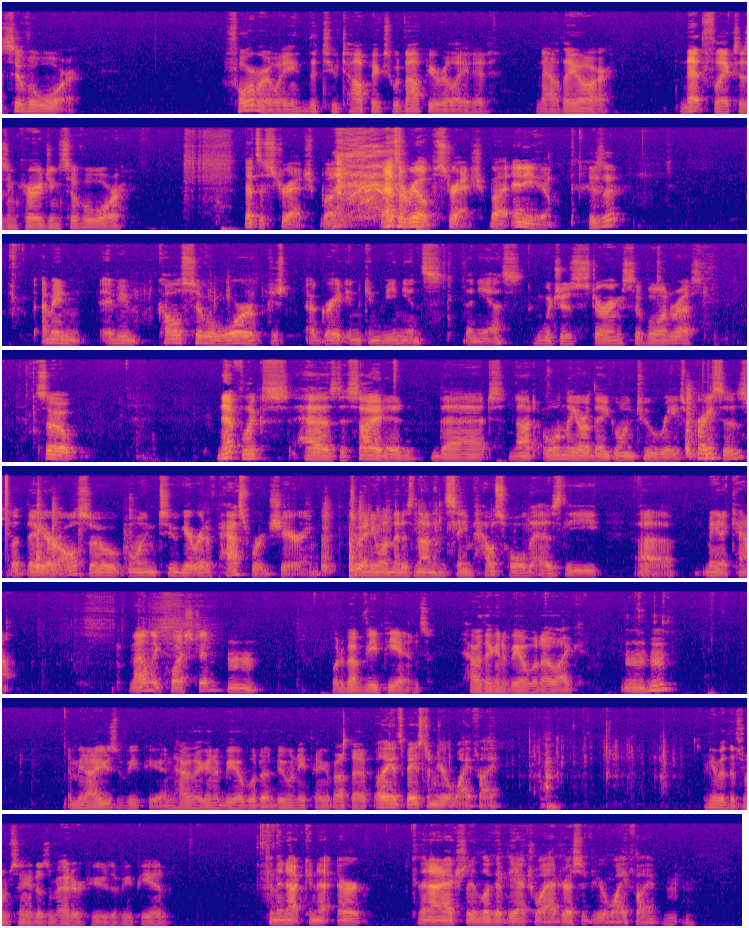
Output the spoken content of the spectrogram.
Civil War. Formerly, the two topics would not be related. Now they are. Netflix is encouraging Civil War. That's a stretch, but that's a real stretch. But anywho, Is it? I mean, if you call Civil War just a great inconvenience, then yes. Which is stirring civil unrest. So, Netflix has decided that not only are they going to raise prices, but they are also going to get rid of password sharing to anyone that is not in the same household as the uh, main account. My only question: Mm-hmm. What about VPNs? How are they going to be able to like? Mm-hmm. I mean, I use a VPN. How are they going to be able to do anything about that? I think it's based on your Wi-Fi. Yeah, but that's what I'm saying. It doesn't matter if you use a VPN. Can they not connect, or can they not actually look at the actual address of your Wi-Fi? Mm-mm.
